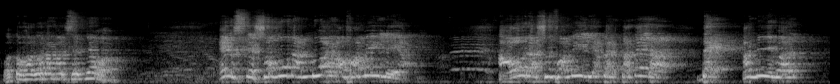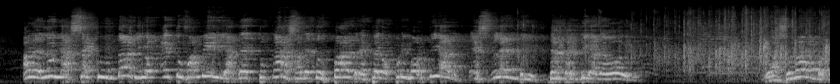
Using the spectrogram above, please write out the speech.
¿Cuántos adoran al Señor? Es que son una nueva familia. Ahora su familia verdadera de Aníbal, aleluya, secundario en tu familia, de tu casa, de tus padres, pero primordial es Lendy desde el día de hoy. Y a su nombre.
